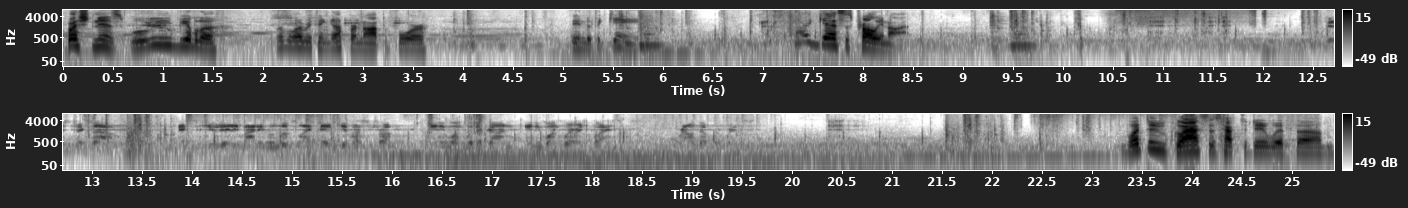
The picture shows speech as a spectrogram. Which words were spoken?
Question is, will we be able to level everything up or not before the end of the game? My guess is probably not. Mr. Cloud, execute anybody who looks like they give us trouble. Anyone with a gun, anyone wearing glasses. Round up the rest. What do glasses have to do with um,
